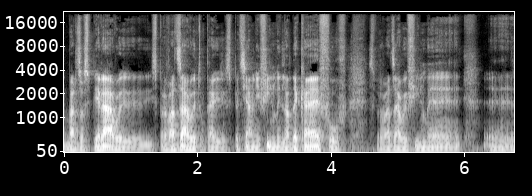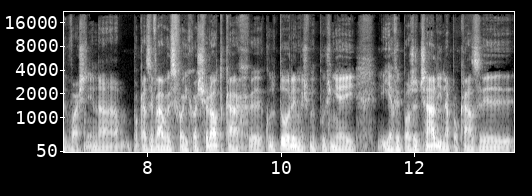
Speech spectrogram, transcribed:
bardzo wspierały i sprowadzały tutaj specjalnie filmy dla DKF-ów, sprowadzały filmy e, właśnie na, pokazywały w swoich ośrodkach e, kultury. Myśmy później je wypożyczali na pokazy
